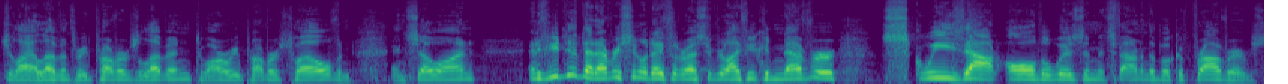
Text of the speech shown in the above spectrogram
July 11th, read Proverbs 11. Tomorrow, read Proverbs 12, and, and so on. And if you did that every single day for the rest of your life, you could never squeeze out all the wisdom that's found in the book of Proverbs.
